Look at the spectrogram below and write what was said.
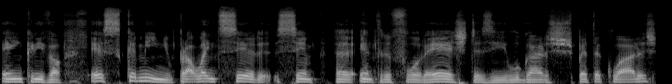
é incrível. Esse caminho, para além de ser sempre uh, entre florestas e lugares espetaculares,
